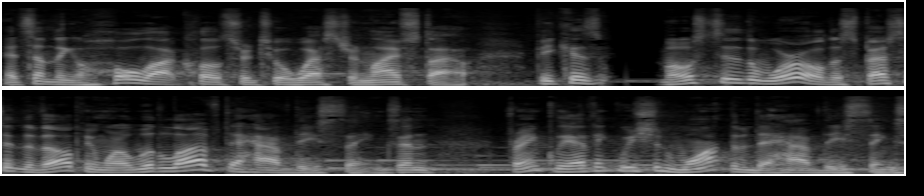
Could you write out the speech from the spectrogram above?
at something a whole lot closer to a Western lifestyle? Because most of the world, especially the developing world, would love to have these things. And frankly, I think we should want them to have these things.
